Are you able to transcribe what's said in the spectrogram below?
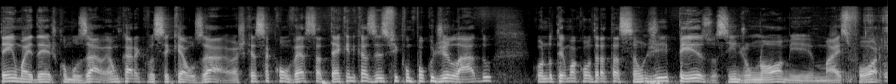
tem uma ideia de como usar? É um cara que você quer usar? Eu acho que essa conversa técnica às vezes fica um pouco de lado quando tem uma contratação de peso, assim, de um nome mais forte,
